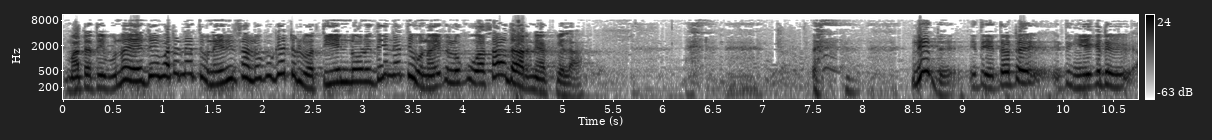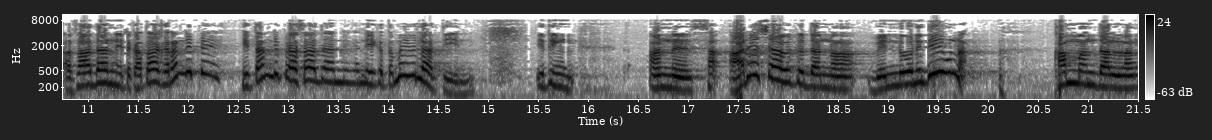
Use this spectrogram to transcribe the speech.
මට තිබුණ ඒදේ මට නැතු නිසා ලොකු ගැටලුව තියෙන් ඕන දේ නැති වුණ. එක ලොකු අසාධාරණයක් වෙලා. නේද ඉති එතොට ඉතින් ඒකට අසාධාරණයට කතා කරන්න එපේ හිතන්ඩ ප්‍රසාධාරණය ගන ඒක තමයි වෙලා තියන්. ඉතිං අන්න ආර්යශාවක දන්නා වෙන්ඩෝනි දේ වුණ කම්මන්දල්ලං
